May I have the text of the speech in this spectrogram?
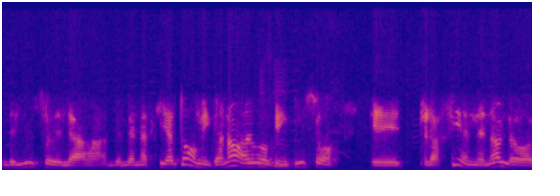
del uso de la, de la energía atómica, ¿no? Algo que incluso eh, trasciende, ¿no? Lo,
